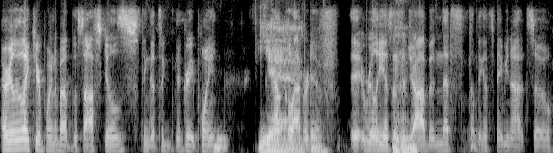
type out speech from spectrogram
I really liked your point about the soft skills. I think that's a, a great point. Yeah. How collaborative. It really is as mm-hmm. a job, and that's something that's maybe not so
